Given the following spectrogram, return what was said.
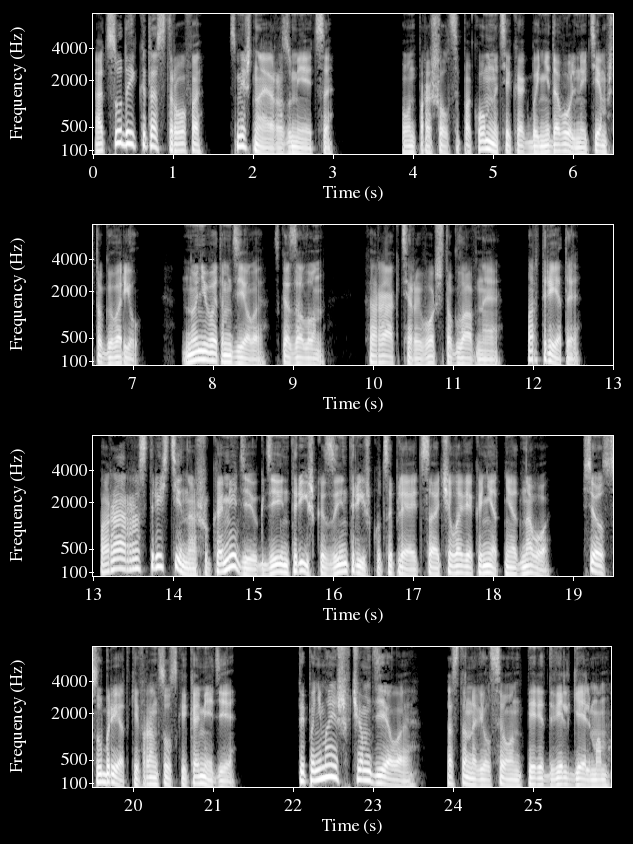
Отсюда и катастрофа, смешная, разумеется. Он прошелся по комнате, как бы недовольный тем, что говорил. «Но не в этом дело», — сказал он. «Характеры, вот что главное. Портреты. Пора растрясти нашу комедию, где интрижка за интрижку цепляется, а человека нет ни одного. Все с субредки французской комедии. «Ты понимаешь, в чем дело?» — остановился он перед Вильгельмом.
